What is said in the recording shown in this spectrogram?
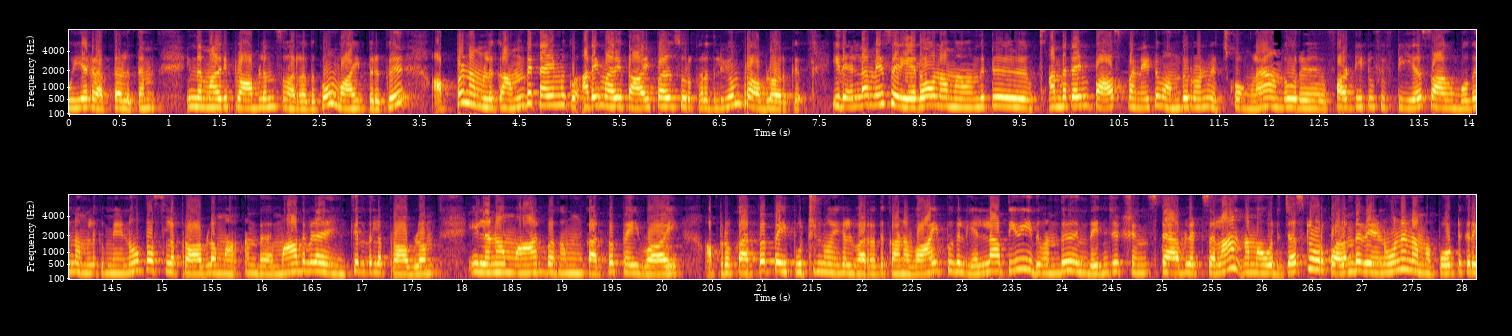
உயர் ரத்த அழுத்தம் இந்த மாதிரி ப்ராப்ளம்ஸ் வர்றதுக்கும் வாய்ப்பு இருக்குது அப்போ நம்மளுக்கு அந்த டைமுக்கு அதே மாதிரி தாய்ப்பால் சுருக்கிறதுலையும் ப்ராப்ளம் இருக்குது இது எல்லாமே சரி ஏதோ நம்ம வந்துட்டு அந்த டைம் பாஸ் பண்ணிட்டு வந்துடுறோம்னு வச்சுக்கோங்களேன். அந்த ஒரு ஃபார்ட்டி டு ஃபிஃப்டி இயர்ஸ் ஆகும்போது நம்மளுக்கு மெனோபஸில் ப்ராப்ளம் அந்த மாதவிட நிற்கிறதுல ப்ராப்ளம் இல்லைன்னா மார்பகம் கற்பப்பை வாய் அப்புறம் கர்ப்பப்பை புற்றுநோய்கள் வர்றதுக்கான வாய்ப்புகள் எல்லாத்தையும் இது வந்து இந்த இன்ஜெக்ஷன்ஸ் டேப்லெட்ஸ் எல்லாம் நம்ம ஒரு ஜஸ்ட் ஒரு குழந்தை வேணும்னு நம்ம போட்டுக்கிற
